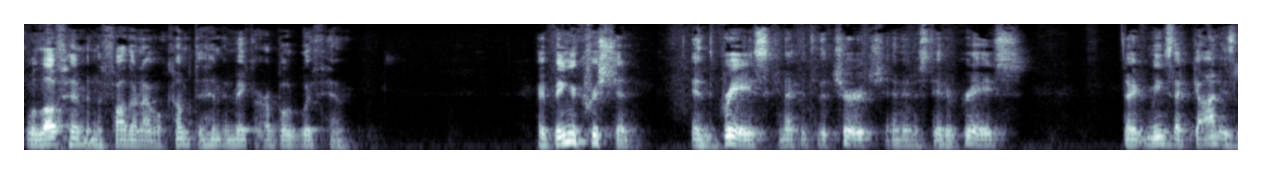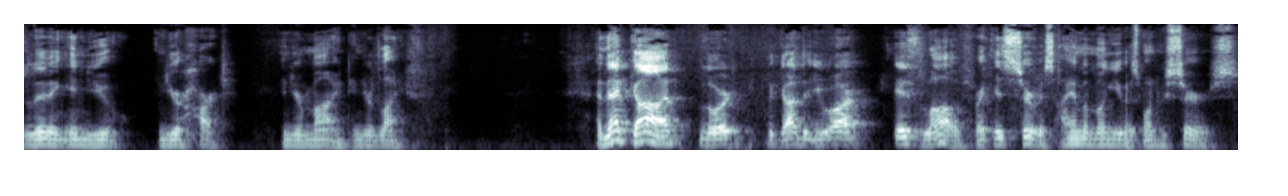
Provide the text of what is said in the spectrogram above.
will love him and the Father and I will come to him and make our abode with him. Right? Being a Christian in grace, connected to the church and in a state of grace, it means that God is living in you, in your heart, in your mind, in your life. And that God, Lord, the God that you are, is love, right? Is service. I am among you as one who serves.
